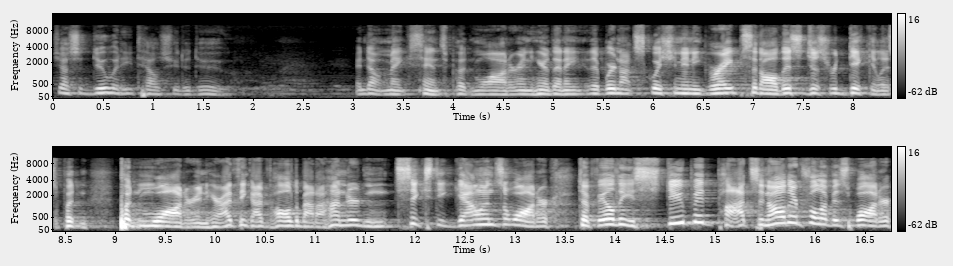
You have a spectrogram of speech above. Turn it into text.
Just do what he tells you to do. It don't make sense putting water in here. That ain't. That we're not squishing any grapes at all. This is just ridiculous. Putting putting water in here. I think I've hauled about 160 gallons of water to fill these stupid pots, and all they're full of is water.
